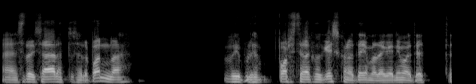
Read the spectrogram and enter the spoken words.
seda ei saa hääletusele panna, võib-olla varsti läheb ka keskkonnateemadega niimoodi, et,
